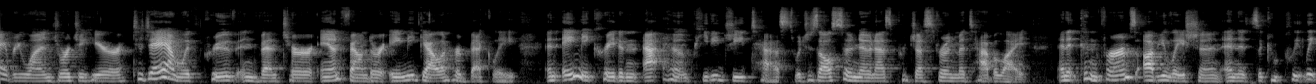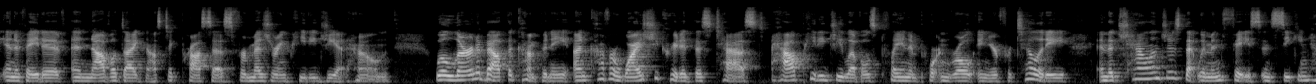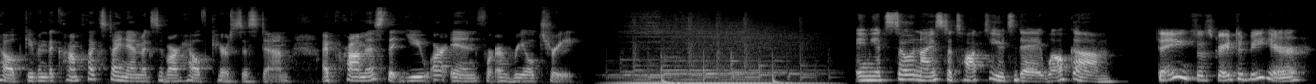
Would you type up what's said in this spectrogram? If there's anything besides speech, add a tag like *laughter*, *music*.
Hi everyone, Georgia here. Today I'm with Proov inventor and founder Amy Galliher Beckley. And Amy created an at home PDG test, which is also known as progesterone metabolite. And it confirms ovulation, and it's a completely innovative and novel diagnostic process for measuring PDG at home. We'll learn about the company, uncover why she created this test, how PDG levels play an important role in your fertility, and the challenges that women face in seeking help given the complex dynamics of our healthcare system. I promise that you are in for a real treat. Amy, it's so nice to talk to you today. Welcome. Thanks. It's great to be here.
